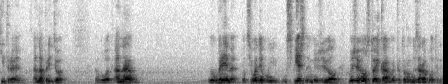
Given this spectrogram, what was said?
хитрая, она придет. Вот, она, ну, время. Вот сегодня мы успешны, мы живем, мы живем с той кармой, которую мы заработали.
